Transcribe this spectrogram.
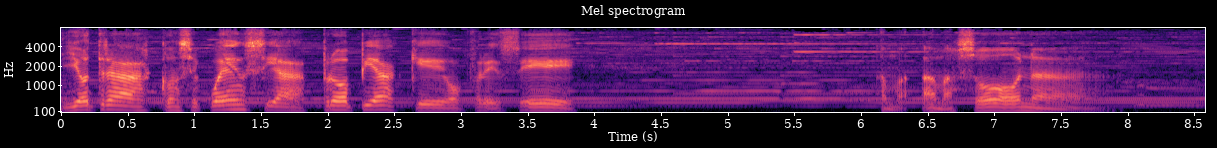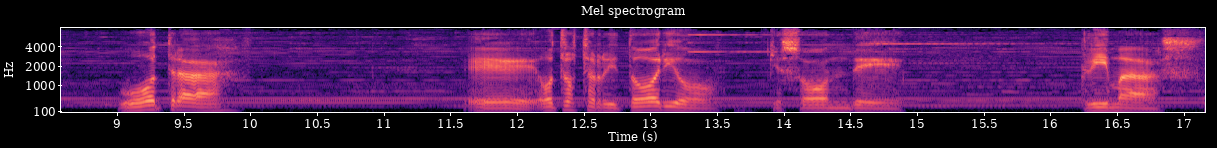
y otras consecuencias propias que ofrece Amazonas u otras, eh, otros territorios que son de climas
